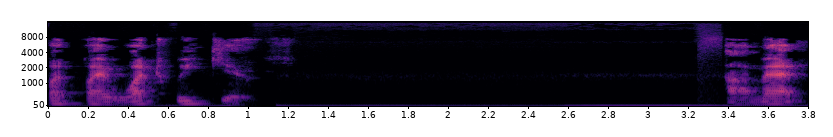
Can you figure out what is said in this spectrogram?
but by what we give. Amen.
